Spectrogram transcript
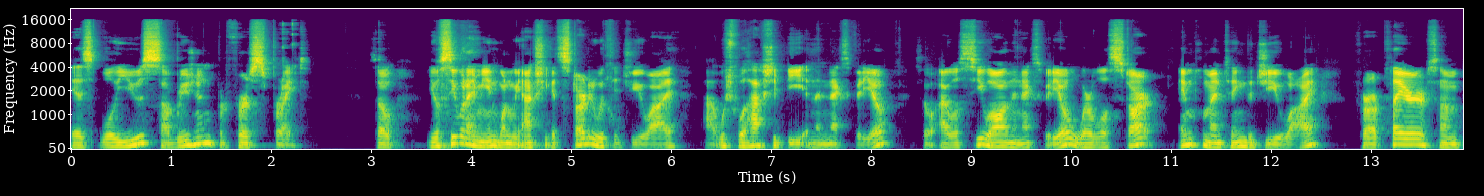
is we'll use subregion, but for sprite. So you'll see what I mean when we actually get started with the GUI, uh, which will actually be in the next video. So I will see you all in the next video where we'll start implementing the GUI for our player, some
